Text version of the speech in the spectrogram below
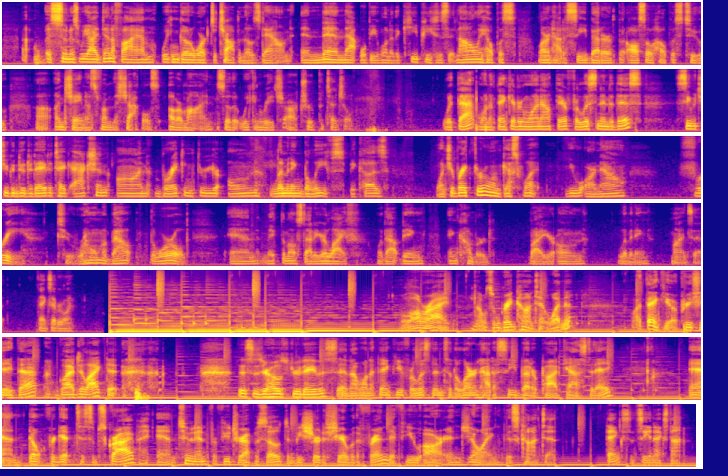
as soon as we identify them, we can go to work to chopping those down. And then that will be one of the key pieces that not only help us learn how to see better, but also help us to uh, unchain us from the shackles of our mind so that we can reach our true potential. With that, I want to thank everyone out there for listening to this. See what you can do today to take action on breaking through your own limiting beliefs because once you break through them, guess what? You are now free to roam about the world and make the most out of your life without being encumbered by your own limiting mindset. Thanks, everyone. Well, all right. That was some great content, wasn't it? Well, thank you. I appreciate that. I'm glad you liked it. this is your host, Drew Davis, and I want to thank you for listening to the Learn How to See Better podcast today. And don't forget to subscribe and tune in for future episodes, and be sure to share with a friend if you are enjoying this content. Thanks, and see you next time.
